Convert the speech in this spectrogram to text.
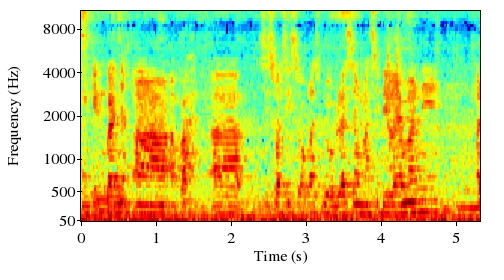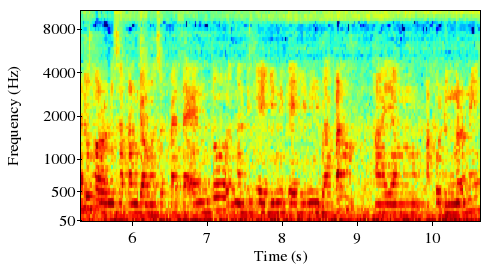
Mungkin banyak ah, apa ah, siswa-siswa kelas 12 yang masih dilema nih. Aduh kalau misalkan gak masuk PTN tuh nanti kayak gini kayak gini bahkan ah, yang aku denger nih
